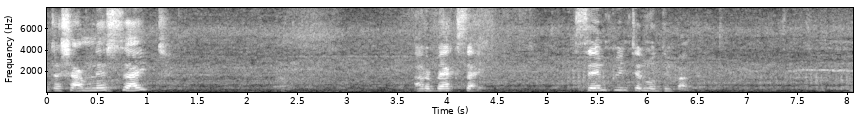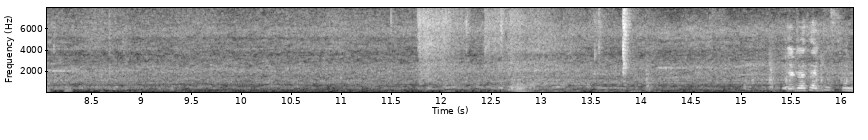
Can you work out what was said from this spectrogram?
এটা সামনের সাইড আর ব্যাক সাইড সেম প্রিন্টের মধ্যে পাবেন। এটা থাকবে ফুল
